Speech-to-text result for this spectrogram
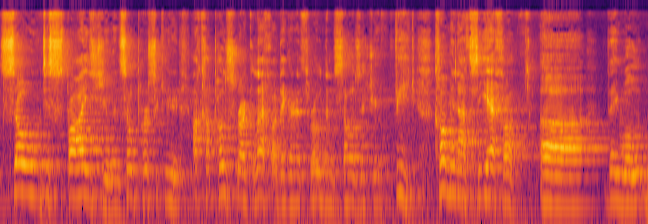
so despised you and so persecuted. Akapos raglecha, they're going to throw themselves at your feet. Kominatziecha, uh, they will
